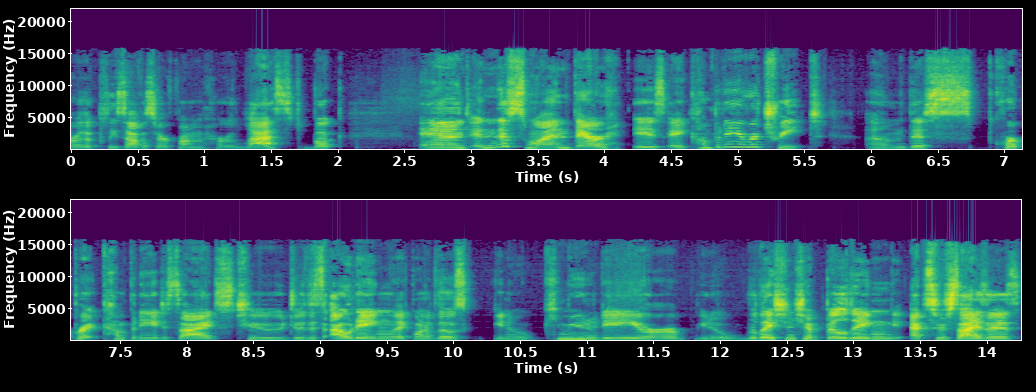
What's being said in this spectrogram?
or the police officer from her last book. And in this one, there is a company retreat. Um, this corporate company decides to do this outing, like one of those, you know, community or, you know, relationship building exercises.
